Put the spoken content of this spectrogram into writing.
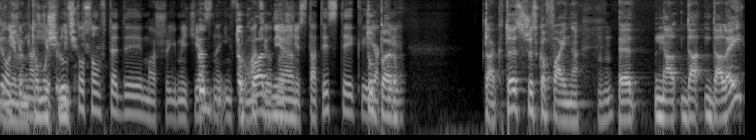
e, nie wiem, to 18 musi plus być... to są wtedy, masz mieć jasne informacje Dokładnie. odnośnie statystyk. Super. Jakie... Tak, to jest wszystko fajne. Mhm. E, Na, da, dalej,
